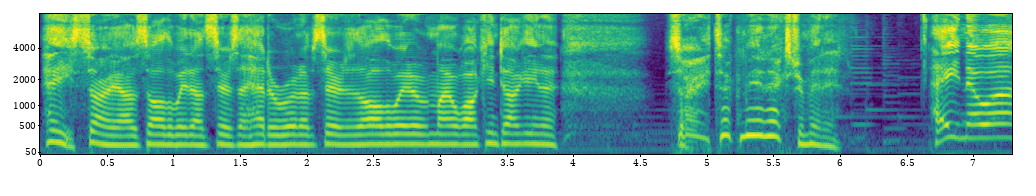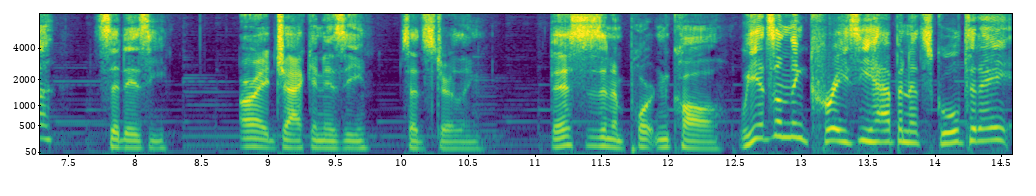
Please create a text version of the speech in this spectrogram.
Hey, sorry, I was all the way downstairs. I had to run upstairs all the way to my walking talkie. And, uh, sorry, it took me an extra minute. Hey, Noah, said Izzy. All right, Jack and Izzy, said Sterling. This is an important call. We had something crazy happen at school today,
